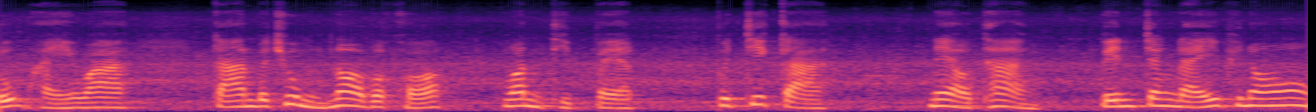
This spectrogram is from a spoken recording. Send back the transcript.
รุปให้ว่าการประชุมนอปขอวันที่8พฤศจิกาแนวทางเป็นจังไดพี่น้อง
